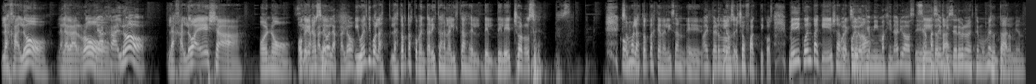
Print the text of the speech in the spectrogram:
la jaló, la, agarró, La jaló. la jaló a ella. ¿O no? Sí, ok, la no jaló, sé. la jaló. Igual tipo las, las tortas comentaristas, analistas del, del, del hecho, no sé. Somos las tortas que analizan eh, Ay, los hechos fácticos. Me di cuenta que ella O, o reaccionó. lo que mi imaginario hace, Sí, hace en mi cerebro en este momento Total. también.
